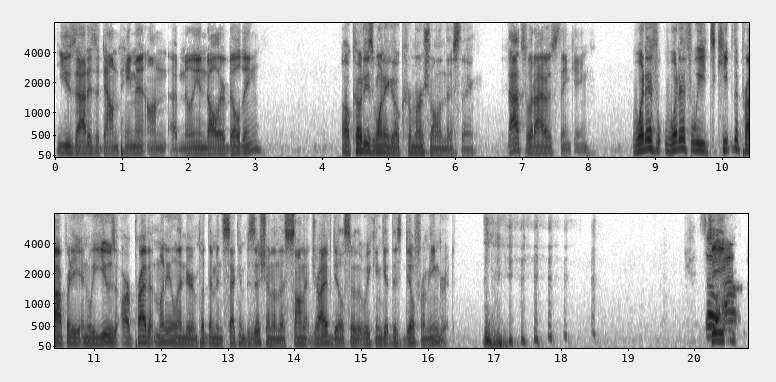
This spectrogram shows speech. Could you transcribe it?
use that as a down payment on a million dollar building? Oh, Cody's wanting to go commercial on this thing. That's what I was thinking. What if what if we keep the property and we use our private money lender and put them in second position on the Sonnet Drive deal so that we can get this deal from Ingrid? So, See, um, do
